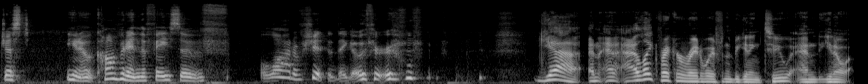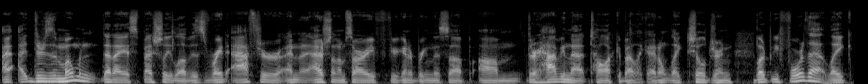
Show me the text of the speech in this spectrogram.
just, you know, confident in the face of a lot of shit that they go through. Yeah, and, and I like Riker right away from the beginning too. And you know, I, I, there's a moment that I especially love is right after. And Ashlyn, I'm sorry if you're going to bring this up. Um, they're having that talk about like I don't like children, but before that, like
